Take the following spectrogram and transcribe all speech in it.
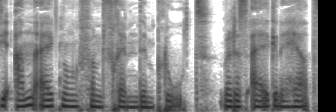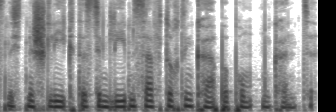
die Aneignung von fremdem Blut, weil das eigene Herz nicht mehr schlägt, das den Lebenssaft durch den Körper pumpen könnte.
